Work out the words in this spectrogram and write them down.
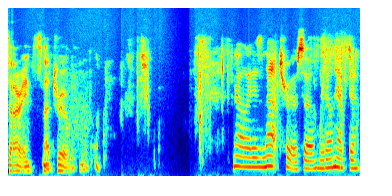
sorry, it's not true. No, it is not true. So we don't have to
